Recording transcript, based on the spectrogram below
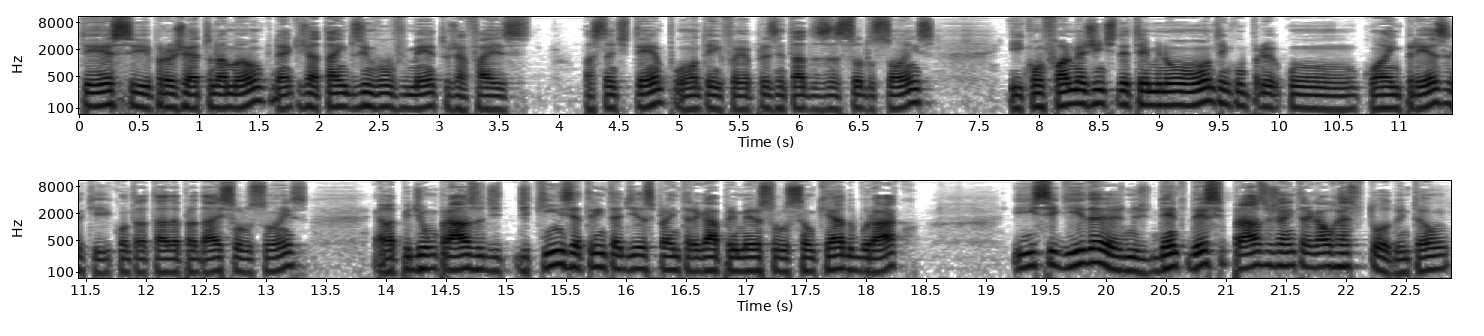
ter esse projeto na mão, né, que já está em desenvolvimento já faz bastante tempo. Ontem foi apresentadas as soluções e conforme a gente determinou ontem com, com, com a empresa que contratada para dar as soluções, ela pediu um prazo de, de 15 a 30 dias para entregar a primeira solução, que é a do buraco, e em seguida, dentro desse prazo, já entregar o resto todo. Então,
